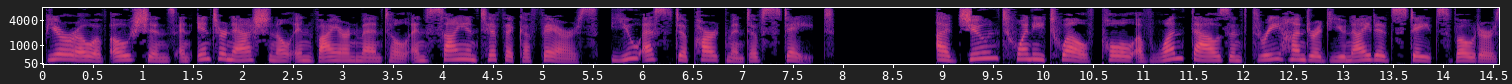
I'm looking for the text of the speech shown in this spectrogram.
Bureau of Oceans and International Environmental and Scientific Affairs, U.S. Department of State. A June 2012 poll of 1,300 United States voters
